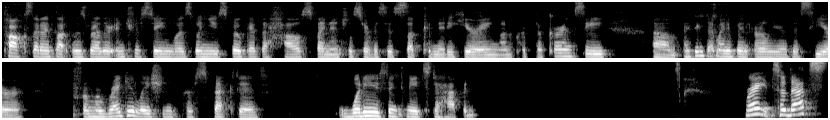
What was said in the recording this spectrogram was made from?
talks that I thought was rather interesting was when you spoke at the House Financial Services Subcommittee hearing on cryptocurrency. Um, I think that might have been earlier this year. From a regulation perspective, what do you think needs to happen? Right. So that's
